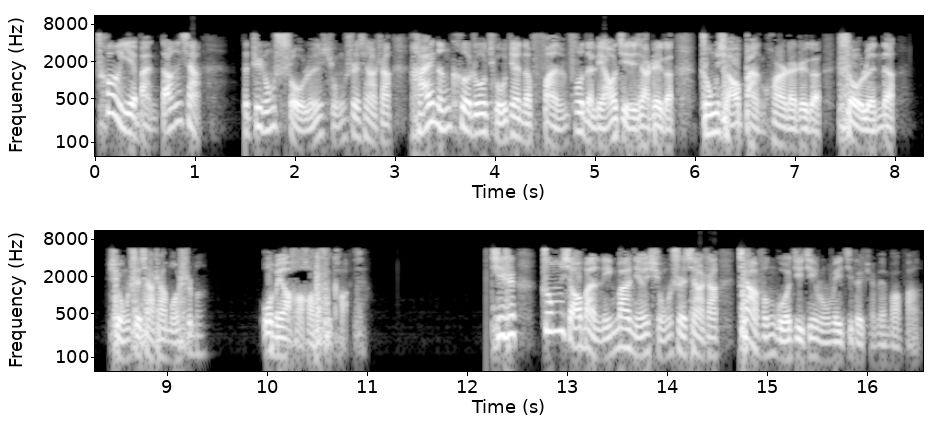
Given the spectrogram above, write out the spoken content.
创业板当下的这种首轮熊市向上，还能刻舟求剑的反复的了解一下这个中小板块的这个首轮的熊市下杀模式吗？我们要好好思考一下。其实，中小板零八年熊市下杀，恰逢国际金融危机的全面爆发，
